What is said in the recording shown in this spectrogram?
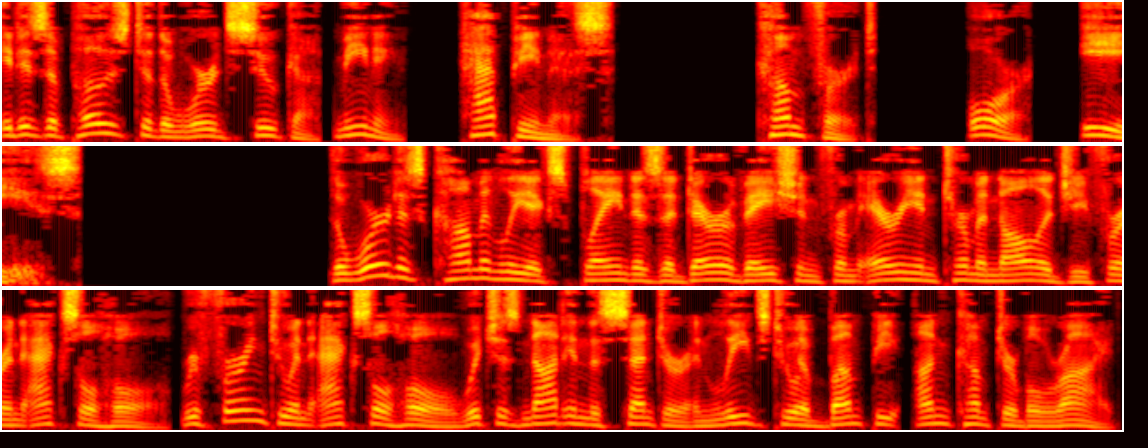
It is opposed to the word sukha, meaning, happiness, comfort, or ease. The word is commonly explained as a derivation from Aryan terminology for an axle hole, referring to an axle hole which is not in the center and leads to a bumpy, uncomfortable ride.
